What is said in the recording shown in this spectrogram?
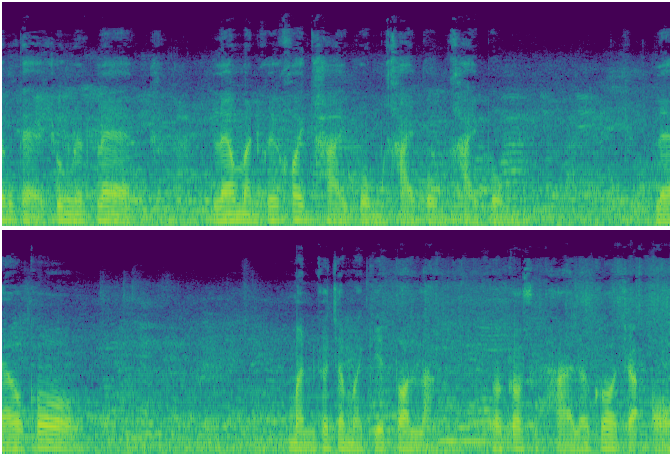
ตั้งแต่ช่วงแรกๆแล้วมันค่อยๆคลายปมคลายปมคลายปม แล้วก็มันก็จะมาเก็ตตอนหลัง แล้วก็สุดท้ายแล้วก็จะอ๋อ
